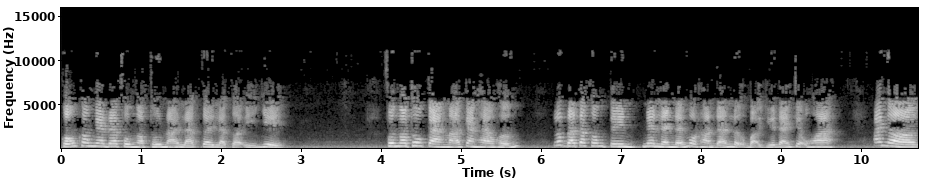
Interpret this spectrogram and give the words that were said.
cũng không nghe ra phù ngọc thu nói lá cây là có ý gì. Phù ngọc thu càng nói càng hào hứng. Lúc đó ta không tin nên lén lấy một hòn đá lửa bỏ dưới đáy chậu hoa. Ai ngờ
